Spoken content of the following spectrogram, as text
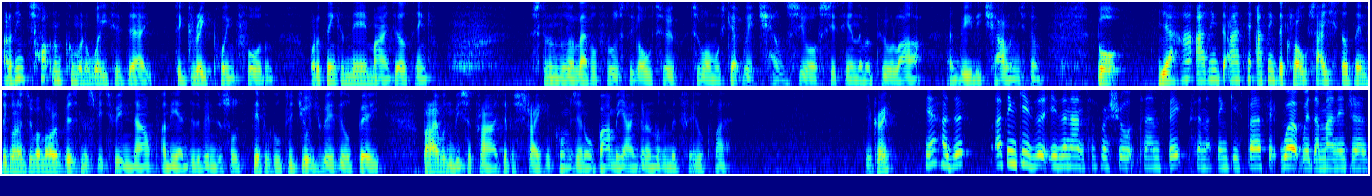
And I think Tottenham coming away today, it's a great point for them. But I think in their minds, they'll think, still another level for us to go to, to almost get where Chelsea or City and Liverpool are and really challenge them. But yeah, I, I think I think I think they're close. I still think they're going to do a lot of business between now and the end of the window, so it's difficult to judge where they'll be. But I wouldn't be surprised if a striker comes in, Aubameyang and another midfield player. You agree? Yeah, I do. I think he's, a, he's an answer for a short-term fix, and I think he's perfect. Worked with a manager,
